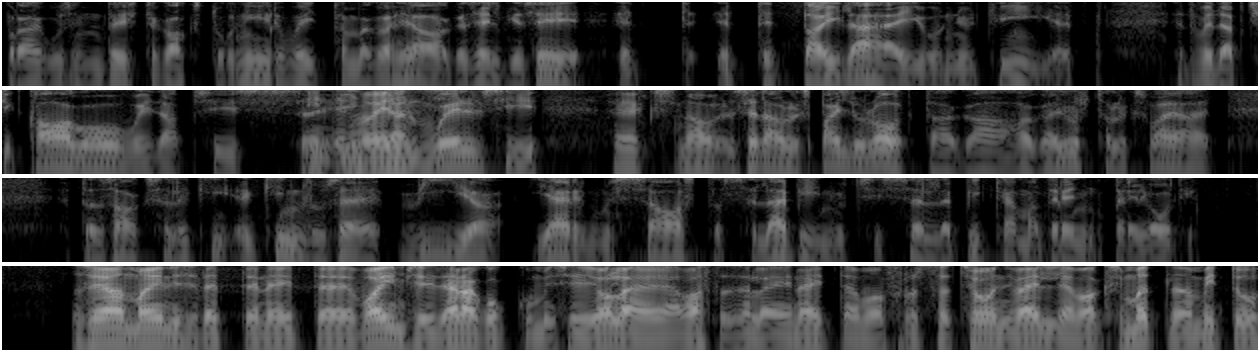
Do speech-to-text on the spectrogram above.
praegu siin tõesti kaks turniiri võita on väga hea, aga selge see, et, et, et ta ei lähe ju nüüd nii, et et võidab Chicago, võidab siis Indian, Indian Wellsi, eks no seda oleks palju loota, aga, aga just oleks vaja, et et ta saaks selle kindluse viia järgmisse aastasse läbi nüüd siis selle pikema treeningperioodi no sa, Jaan, mainisid, et neid vaimseid ärakukkumisi ei ole ja vastasele ei näita oma frustratsiooni välja, ma hakkasin mõtlema, mitu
